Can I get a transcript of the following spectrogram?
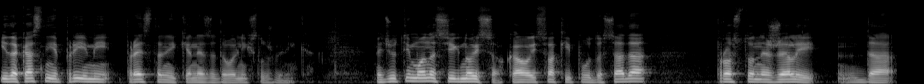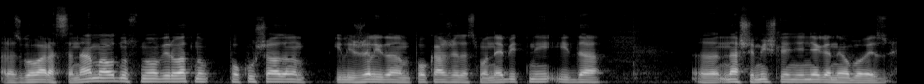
i da kasnije primi predstavnike nezadovoljnih službenika. Međutim, on nas je ignorisao, kao i svaki put do sada. Prosto ne želi da razgovara sa nama, odnosno vjerovatno pokušava da nam ili želi da nam pokaže da smo nebitni i da e, naše mišljenje njega ne obavezuje.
